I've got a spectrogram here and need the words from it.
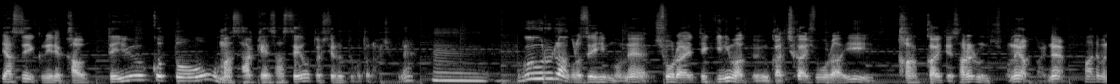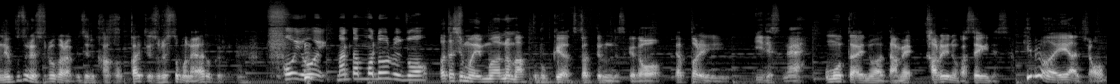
安い国で買うっていうことをまあ避けさせようとしてるってことなんでしょうね。うん。Google なんかの製品もね将来的にはというか近い将来価格改定されるんでしょうねやっぱりね。まあでも値崩れするから別に価格改定する人もないやろうけどね。おいおい、また戻るぞ。私も M1 の MacBook Air 使ってるんですけどやっぱりいいですね。重たいのはダメ。軽いのが正義です。日々は Air でしょ？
